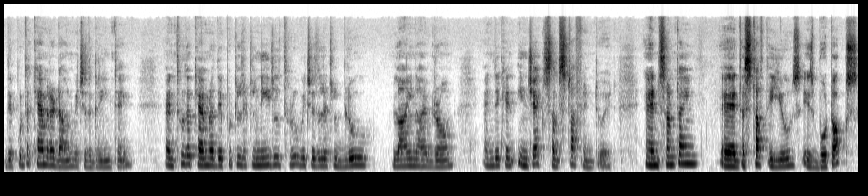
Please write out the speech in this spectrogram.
they put the camera down, which is the green thing, and through the camera they put a little needle through, which is a little blue line I've drawn, and they can inject some stuff into it. And sometimes uh, the stuff they use is Botox,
